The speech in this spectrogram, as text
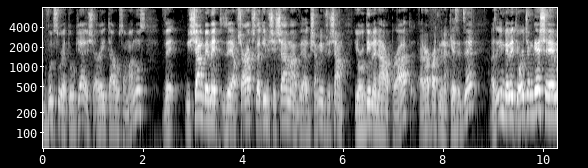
גבול סוריה-טורקיה, יש ערי טארוס אמנוס, ומשם באמת זה הפשרת שלגים ששם והגשמים ששם יורדים לנהר פרת, הנהר פרת מנקז את זה, אז אם באמת יורד שם גשם,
